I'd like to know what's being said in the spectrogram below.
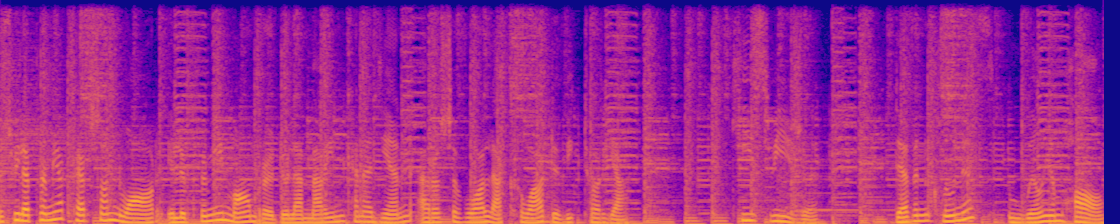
Je suis la première personne noire et le premier membre de la Marine canadienne à recevoir la Croix de Victoria. Qui suis-je? Devin Clunas ou William Hall?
